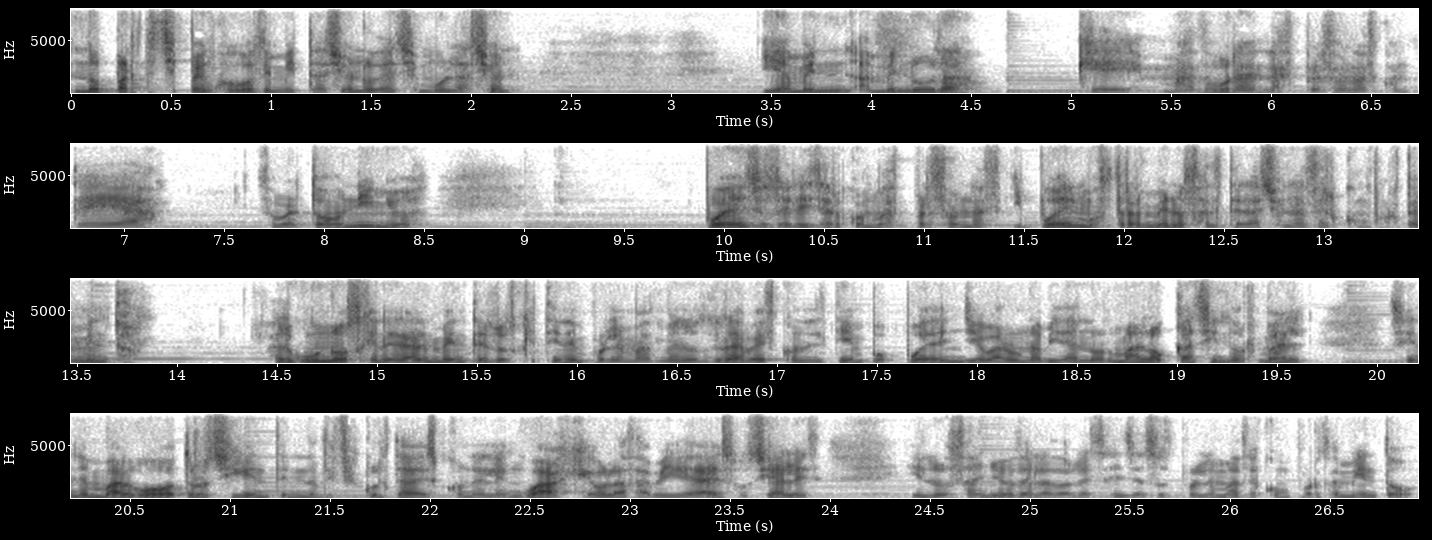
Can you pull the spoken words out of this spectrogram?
No participa en juegos de imitación o de simulación. Y a, menudo que maduran las personas con TEA, sobre todo niños, pueden socializar con más personas y pueden mostrar menos alteraciones del comportamiento. Algunos, generalmente los que tienen problemas menos graves con el tiempo, pueden llevar una vida normal o casi normal. Sin embargo, otros siguen teniendo dificultades con el lenguaje o las habilidades sociales. Y en los años de la adolescencia sus problemas de comportamiento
